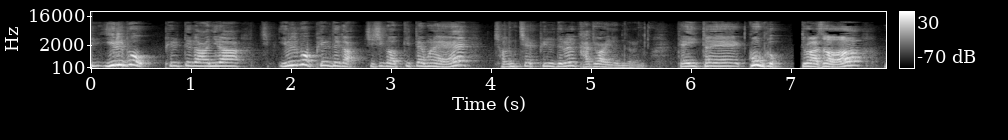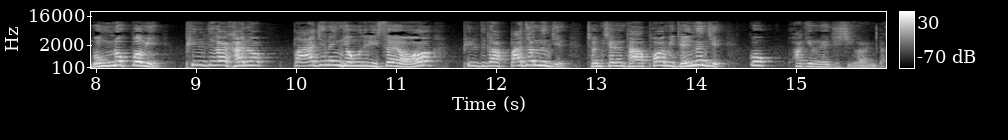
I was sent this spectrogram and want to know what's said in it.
일부 필드가 아니라 일부 필드가 지시가 없기 때문에 전체 필드를 가져와야 된다는 거. 데이터의 고급 들어와서 목록 범위 필드가 간혹 빠지는 경우들이 있어요. 필드가 빠졌는지 전체는 다 포함이 되어 있는지 꼭 확인을 해 주시기 바랍니다.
